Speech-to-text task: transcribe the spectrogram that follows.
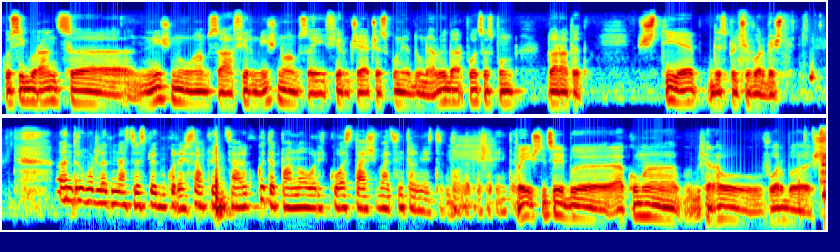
cu siguranță, nici nu am să afirm, nici nu am să infirm ceea ce spune dumnealui, dar pot să spun doar atât. Știe despre ce vorbește. În drumurile dumneavoastră spre București sau prin țară, cu câte panouri cu și v-ați întâlnit, domnule președinte? Păi știți, bă, acum era o vorbă și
